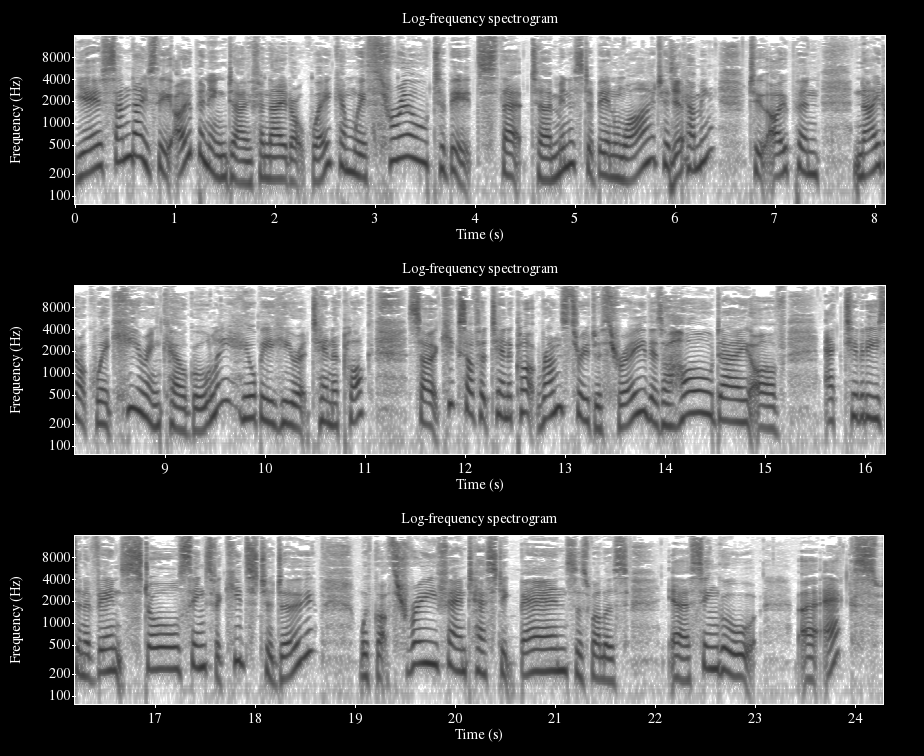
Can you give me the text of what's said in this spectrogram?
Yeah, Sunday's the opening day for NAIDOC Week, and we're thrilled to bits that uh, Minister Ben Wyatt is Yep. coming to open NAIDOC Week here in Kalgoorlie. He'll be here at 10 o'clock. So it kicks off at 10 o'clock, runs through to 3. There's a whole day of activities and events, stalls, things for kids to do. We've got three fantastic bands as well as uh, single uh, acts.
